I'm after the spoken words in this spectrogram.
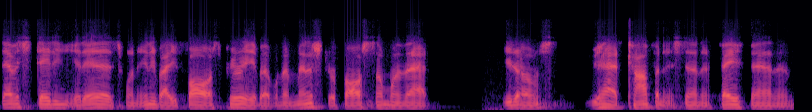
devastating it is when anybody falls, period. But when a minister falls, someone that you know you had confidence in and faith in and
